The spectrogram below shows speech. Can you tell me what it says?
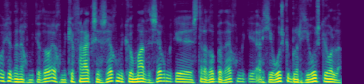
όχι δεν έχουμε και εδώ, έχουμε και φράξεις, έχουμε και ομάδες, έχουμε και στρατόπεδα, έχουμε και αρχηγούς και πλαρχηγού και όλα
